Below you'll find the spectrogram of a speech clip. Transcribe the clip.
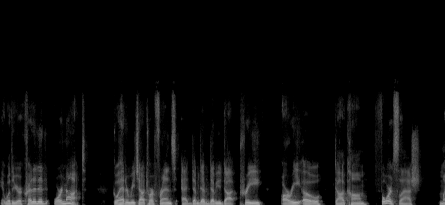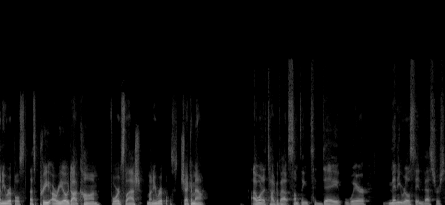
whether you're accredited or not, go ahead and reach out to our friends at www.prereo.com forward slash money ripples. That's prereo.com forward slash money ripples. Check them out. I want to talk about something today where many real estate investors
